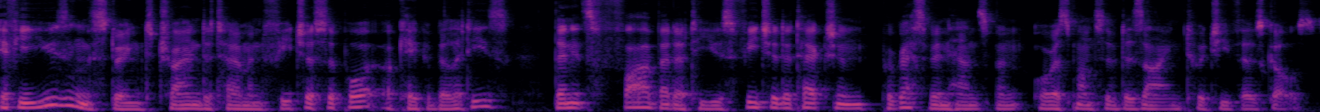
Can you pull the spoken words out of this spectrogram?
If you're using the string to try and determine feature support or capabilities, then it's far better to use feature detection, progressive enhancement, or responsive design to achieve those goals.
